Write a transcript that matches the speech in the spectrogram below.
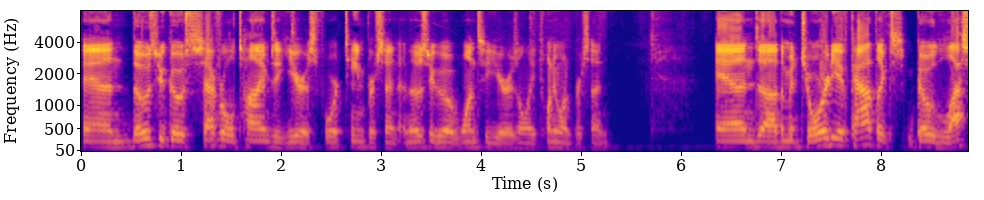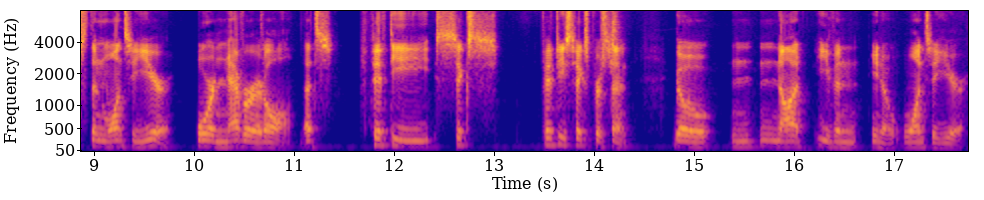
And those who go several times a year is fourteen percent, and those who go once a year is only twenty one percent. And uh, the majority of Catholics go less than once a year or never at all. That's 56 percent go n- not even you know once a year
